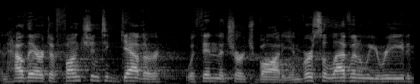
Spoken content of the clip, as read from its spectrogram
and how they are to function together within the church body. In verse 11, we read,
